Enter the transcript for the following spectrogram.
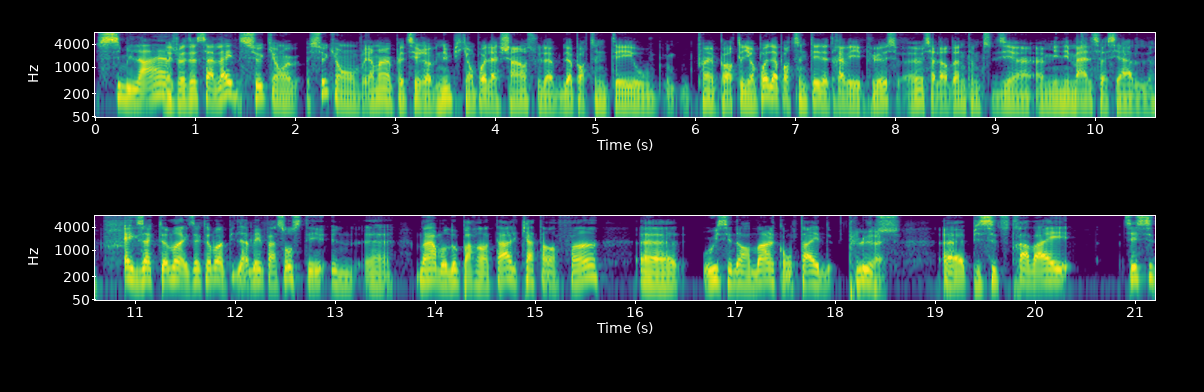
similaire. Mais je veux dire, ça l'aide ceux qui ont ceux qui ont vraiment un petit revenu puis qui n'ont pas la chance ou l'opportunité ou, peu importe, ils n'ont pas l'opportunité de travailler plus. Eux, ça leur donne, comme tu dis, un, minimal social. Exactement, exactement. Puis de la même façon, c'était une euh, mère monoparentale, quatre enfants. Euh, oui, c'est normal qu'on t'aide plus. Euh, puis si tu travailles tu sais,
